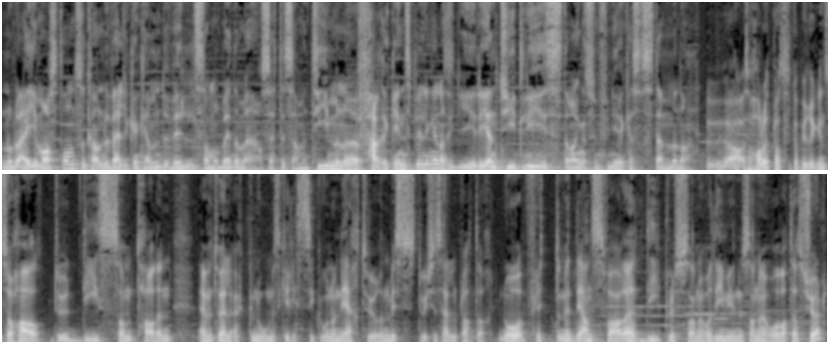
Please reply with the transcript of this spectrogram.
Når du eier masteren, så kan du velge hvem du vil samarbeide med. Sette sammen teamene, fargeinnspillingen. Altså gi dem en tydelig Stavanger symfoniorkester-stemme. Altså, har du et plateselskap i ryggen, så har du de som tar den eventuelle økonomiske risikoen og nedturen hvis du ikke selger plater. Nå flytter vi det ansvaret, de plussene og de minusene over til oss sjøl.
